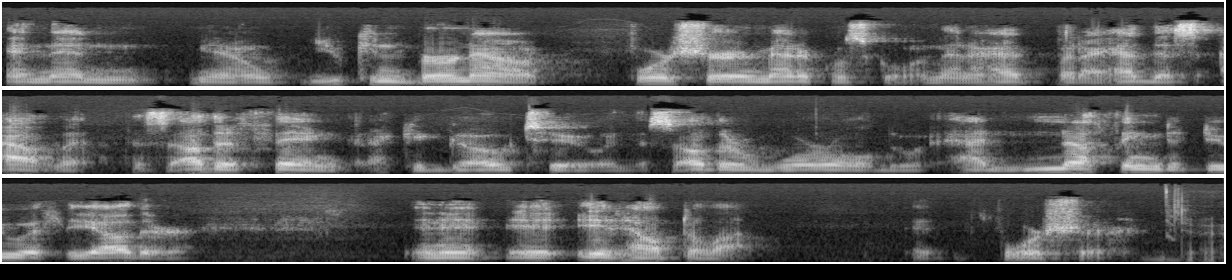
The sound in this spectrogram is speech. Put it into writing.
and then you know you can burn out for sure in medical school and then i had but i had this outlet this other thing that i could go to in this other world had nothing to do with the other and it it, it helped a lot for sure good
